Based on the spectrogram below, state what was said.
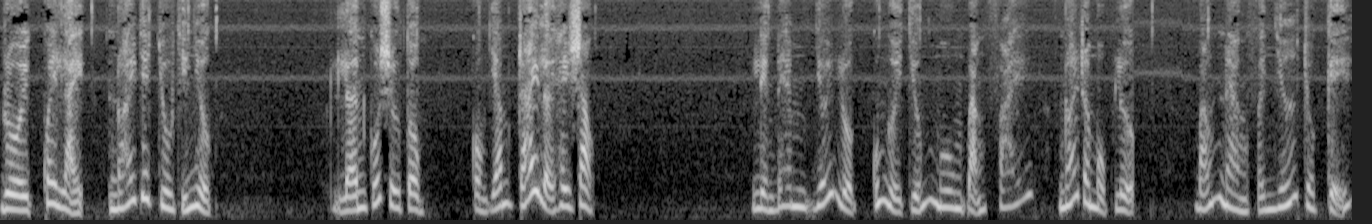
Rồi quay lại nói với chu chỉ nhược. Lệnh của sư tôn, còn dám trái lời hay sao? Liền đem giới luật của người trưởng môn bản phái nói ra một lượt, bảo nàng phải nhớ cho kỹ.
